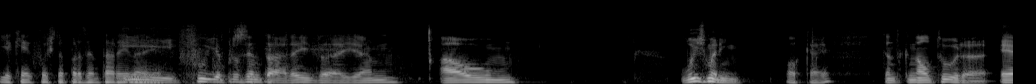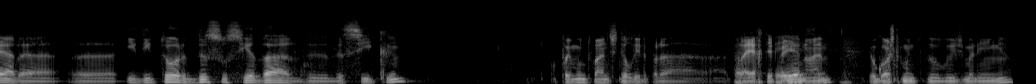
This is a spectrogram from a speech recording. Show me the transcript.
E a quem é que foste apresentar a ideia? E fui apresentar a ideia ao Luís Marinho. Ok. Tanto que na altura era eh, editor de sociedade da SIC. Foi muito antes dele ir para, para a RTP, não é? sim, sim. Eu gosto muito do Luís Marinho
